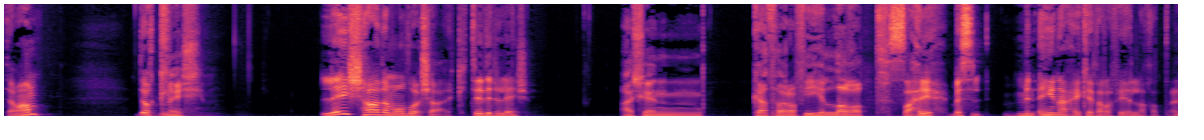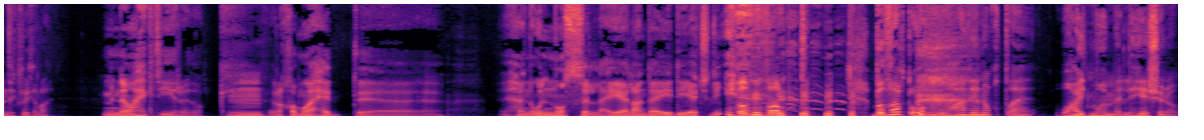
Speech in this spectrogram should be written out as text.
تمام؟ دوك. ماشي. ليش هذا موضوع شائك؟ تدري ليش؟ عشان كثر فيه اللغط. صحيح بس من أي ناحية كثر فيه اللغط؟ عندك فكرة؟ من نواحي كتير يا دوك. مم. رقم واحد آه، هنقول نص العيال عندها ADHD بالضبط. بالضبط. وه- وهذه نقطة وايد مهمة اللي هي شنو؟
